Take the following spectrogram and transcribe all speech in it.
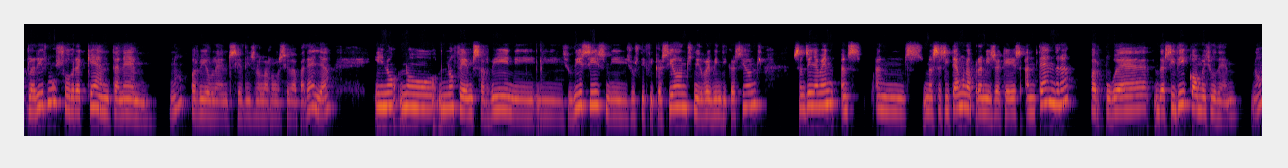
aclarir-nos sobre què entenem no? per violència dins de la relació de parella i no, no, no fem servir ni, ni judicis, ni justificacions, ni reivindicacions. Senzillament ens, ens necessitem una premissa que és entendre per poder decidir com ajudem. No?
